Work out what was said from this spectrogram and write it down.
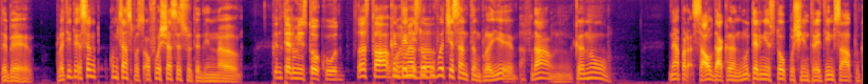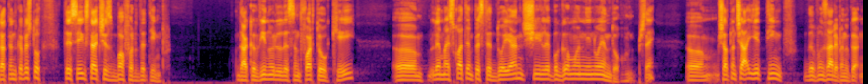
trebuie plătite. Sunt, cum ți-am spus, au fost 600 din... uh, Când termin stocul ăsta, Când termin stocul, văd ce se întâmplă. E, da, că nu neapărat. Sau dacă nu termin stocul și între timp s-a apucat, pentru că vezi tu, trebuie să existe acest buffer de timp. Dacă vinurile sunt foarte ok, uh, le mai scoatem peste 2 ani și le băgăm în inuendo, știi? Uh, și atunci e timp de vânzare, pentru că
